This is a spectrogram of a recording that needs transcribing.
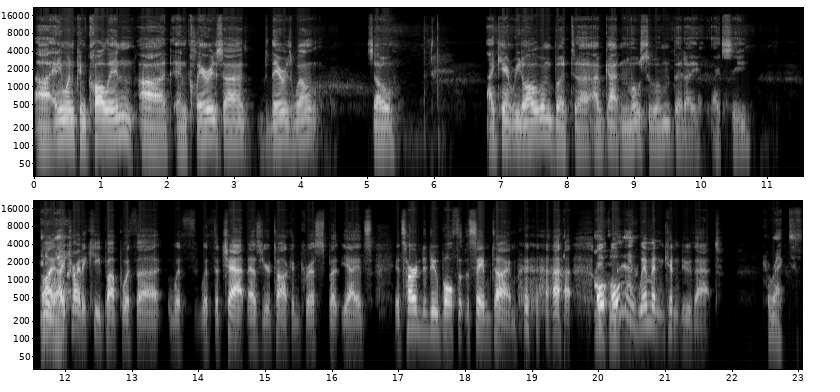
uh, anyone can call in, uh, and Claire is uh, there as well. So I can't read all of them, but uh, I've gotten most of them that I I see. Well, Anyway, I, I try to keep up with uh with with the chat as you're talking, Chris, but yeah, it's it's hard to do both at the same time. I o- think only women can do that. correct.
